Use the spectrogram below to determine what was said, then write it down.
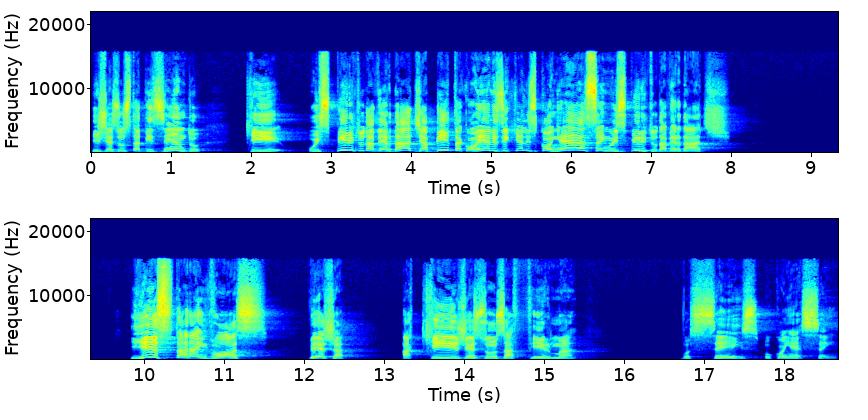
E Jesus está dizendo que o Espírito da verdade habita com eles e que eles conhecem o Espírito da verdade. E estará em vós. Veja, aqui Jesus afirma: vocês o conhecem,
